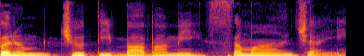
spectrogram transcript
परम ज्योति बाबा में समा जाए।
